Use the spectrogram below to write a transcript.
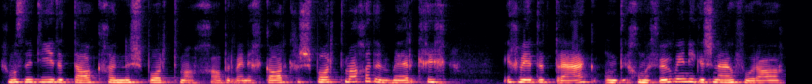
Ich muss nicht jeden Tag Sport machen, aber wenn ich gar keinen Sport mache, dann merke ich, ich werde träge und ich komme viel weniger schnell voran.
